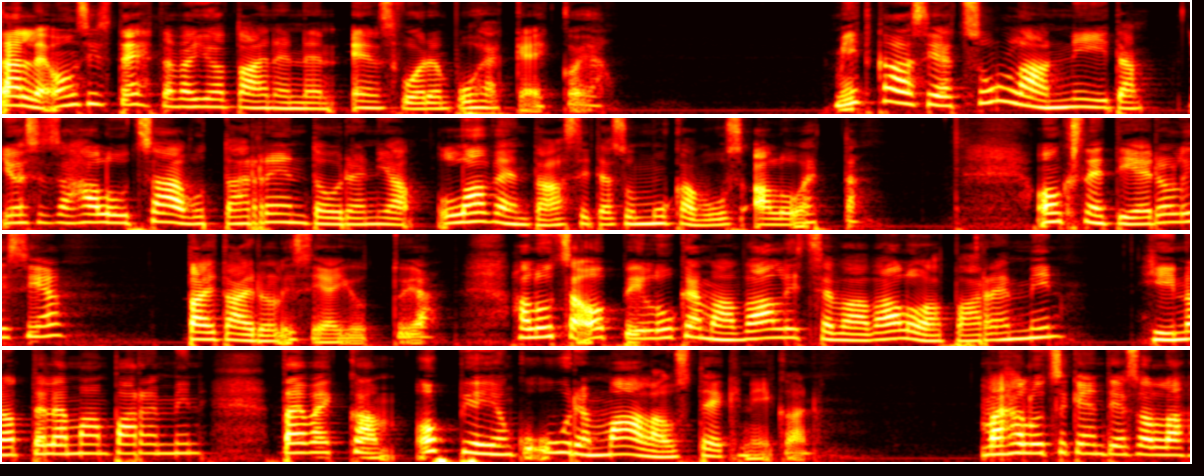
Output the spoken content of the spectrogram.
Tälle on siis tehtävä jotain ennen ensi vuoden puhekeikkoja. Mitkä asiat sulla on niitä, joissa sä haluat saavuttaa rentouden ja laventaa sitä sun mukavuusaluetta? Onko ne tiedollisia tai taidollisia juttuja? Haluatko oppia lukemaan vallitsevaa valoa paremmin, hinnoittelemaan paremmin tai vaikka oppia jonkun uuden maalaustekniikan? Vai haluatko kenties olla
